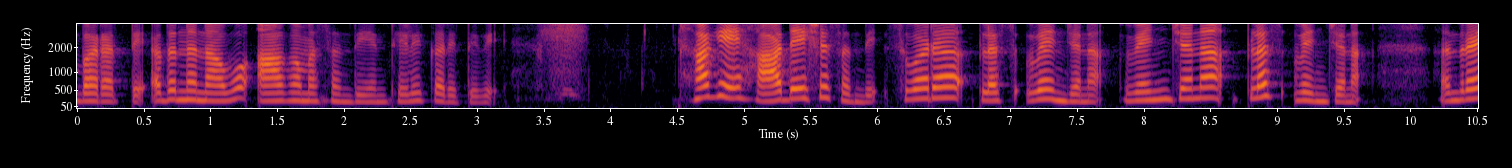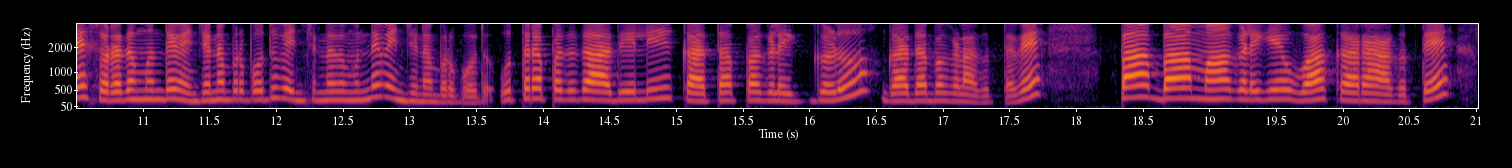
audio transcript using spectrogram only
ಬರುತ್ತೆ. ಅದನ್ನು ನಾವು ಆಗಮ ಸಂಧಿ ಅಂಥೇಳಿ ಕರಿತೀವಿ. ಹಾಗೆ ಆದೇಶ ಸಂಧಿ, ಸ್ವರ ಪ್ಲಸ್ ವ್ಯಂಜನ ವ್ಯಂಜನ ಪ್ಲಸ್ ವ್ಯಂಜನ. ಅಂದರೆ ಸ್ವರದ ಮುಂದೆ ವ್ಯಂಜನ ಬರ್ಬೋದು, ವ್ಯಂಜನದ ಮುಂದೆ ವ್ಯಂಜನ ಬರ್ಬೋದು. ಉತ್ತರ ಪದದ ಆದಿಯಲ್ಲಿ ಕಾತಪಗಳಿಗಳು ಗಾದಾಬಗಳಾಗುತ್ತವೆ. ಪ, ಬ ಮಗಳಿಗೆ ವಕಾರ ಆಗುತ್ತೆ.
